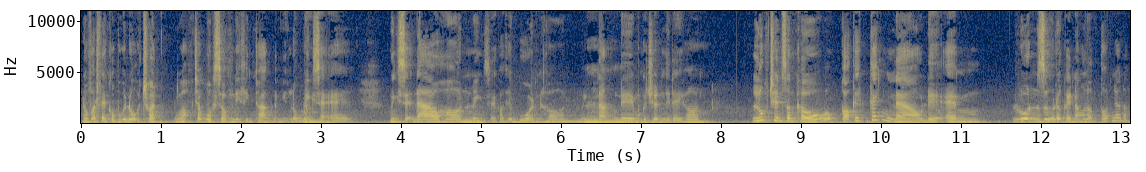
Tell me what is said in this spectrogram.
nó vẫn phải có một cái độ chuẩn đúng không trong cuộc sống thì thỉnh thoảng những lúc ừ. mình sẽ mình sẽ đau hơn ừ. mình sẽ có thể buồn hơn mình ừ. nặng nề một cái chuyện gì đấy hơn ừ lúc trên sân khấu có cái cách nào để em luôn giữ được cái năng lượng tốt nhất không?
